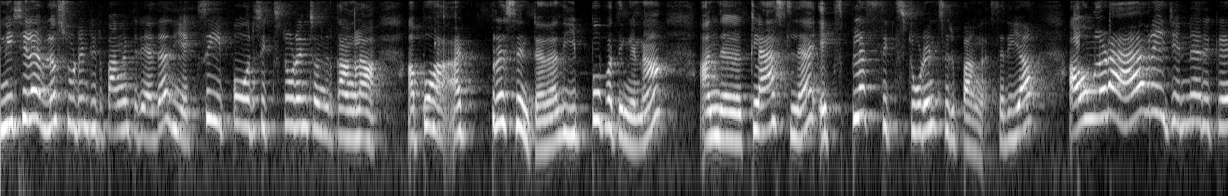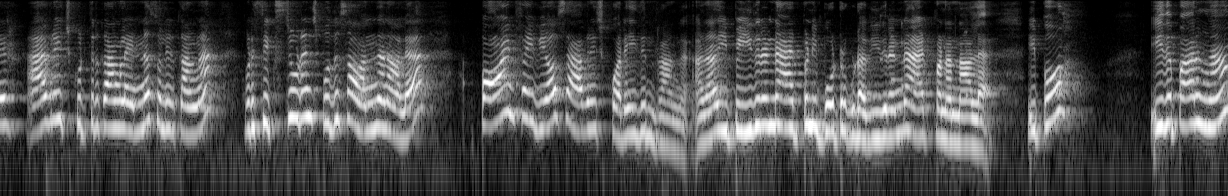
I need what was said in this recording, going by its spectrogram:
இனிஷியலாக எவ்வளோ ஸ்டூடெண்ட் இருப்பாங்கன்னு தெரியாது. அது எக்ஸி இப்போ ஒரு சிக்ஸ் ஸ்டூடெண்ட்ஸ் வந்திருக்காங்களா? அப்போது அட் ப்ரெசென்ட் அதாவது இப்போ பார்த்தீங்கன்னா அந்த கிளாஸில் எக்ஸ் ப்ளஸ் சிக்ஸ் ஸ்டூடெண்ட்ஸ் இருப்பாங்க. சரியா? அவங்களோட ஆவரேஜ் என்ன இருக்குது ஆவரேஜ் கொடுத்துருக்காங்களா? என்ன சொல்லியிருக்காங்க இப்படி சிக்ஸ் ஸ்டூடெண்ட்ஸ் புதுசாக வந்தனால பாயிண்ட் ஃபைவ் இயர்ஸ் ஆவரேஜ் குறையுதுன்றாங்க. அதாவது இப்போ இது ரெண்டும் ஆட் பண்ணி போட்டுறக்கூடாது. இது ரெண்டும் ஆட் பண்ணனால. இப்போது இதை பாருங்கள்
